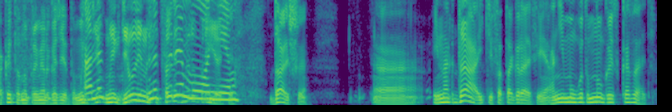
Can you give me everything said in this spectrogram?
как это, например, газета. Мы, а де- на, мы их делали на, на церемонии. Дальше. Э, иногда эти фотографии, они могут многое сказать.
